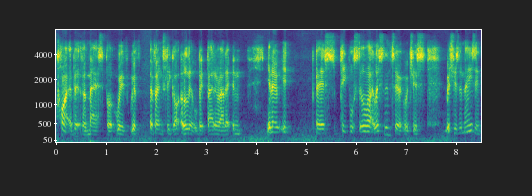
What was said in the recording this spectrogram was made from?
quite a bit of a mess, but we've we've eventually got a little bit better at it, and you know it. people still like listening to it, which is which is amazing.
